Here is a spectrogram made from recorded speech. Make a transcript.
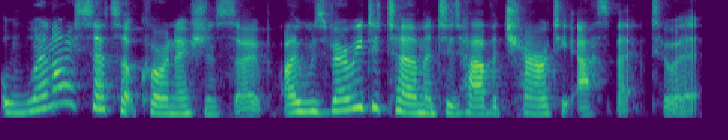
when I set up Coronation Soap, I was very determined to have a charity aspect to it.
